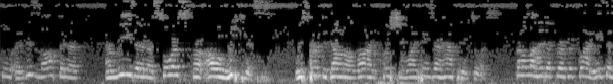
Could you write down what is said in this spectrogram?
clue. And this is often a, a reason and a source for our weakness. We start to doubt Allah and question why things are happening to us. But Allah has a perfect plan. He says,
